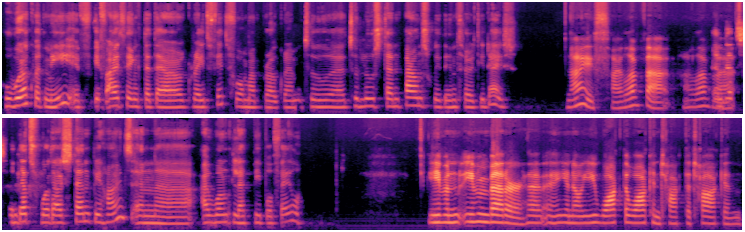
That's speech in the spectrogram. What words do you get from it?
who work with me if if I think that they are a great fit for my program to uh, to lose ten pounds within thirty days. Nice. I love that. I love and that. that's and that's what I stand behind, and uh, I won't let people fail. Even even better. Uh, you know, you walk the walk and talk the talk, and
